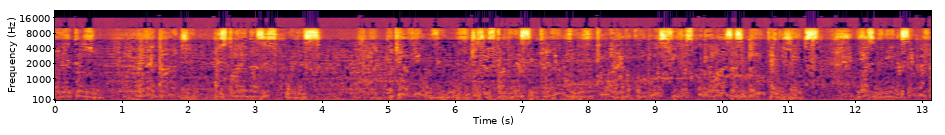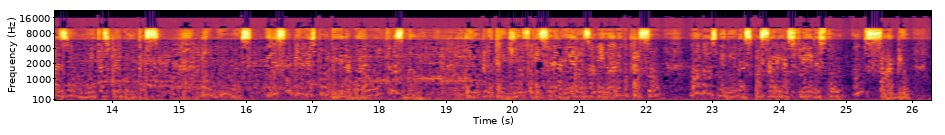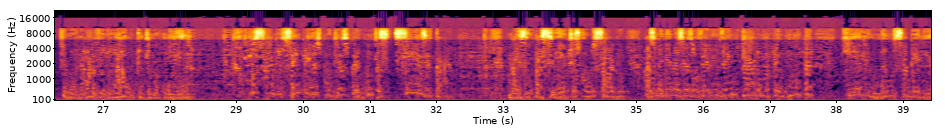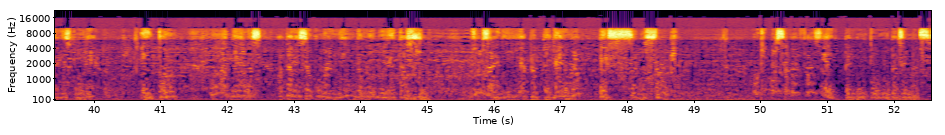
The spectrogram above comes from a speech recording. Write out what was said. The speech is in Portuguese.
Glória. Na verdade, a história das escolhas. Porque havia um viúvo que fez história é assim, que havia um viúvo que morava com duas filhas curiosas e bem inteligentes. E as meninas sempre faziam muitas perguntas. Algumas ele sabia responder, agora outras não. Como pretendia oferecer a elas a melhor educação, mandou as meninas passarem as férias com um sábio que morava no alto de uma colina. O sábio sempre respondia as perguntas sem hesitar. Mas impacientes com o sábio, as meninas resolveram inventar uma pergunta que ele não saberia responder. Então, uma delas apareceu com uma linda borboleta azul que usaria para pegar uma peça no sábio. O que você vai fazer? perguntou uma das irmãs.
